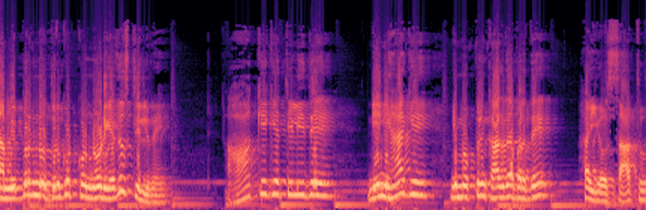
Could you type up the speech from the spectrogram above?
ನಮ್ಮಿಬ್ಬರನ್ನು ದುರ್ಗುಟ್ಕೊಂಡು ನೋಡಿ ಎದುರಿಸ್ತಿಲ್ವೆ ಆಕೆಗೆ ತಿಳಿದೆ. ನೀನ್ ಹೇಗೆ ನಿಮ್ಮಪ್ಪನ ಕಾಗದ ಬರದೆ? ಅಯ್ಯೋ ಸಾತು,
